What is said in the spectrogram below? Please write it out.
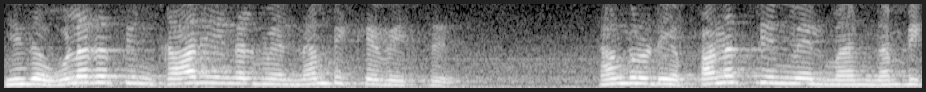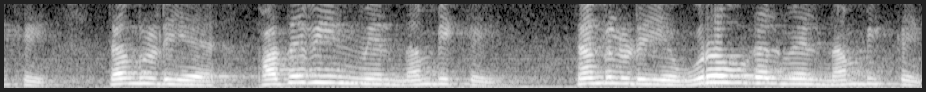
இந்த உலகத்தின் காரியங்கள் மேல் நம்பிக்கை வைத்து தங்களுடைய பணத்தின் மேல் நம்பிக்கை தங்களுடைய பதவியின் மேல் நம்பிக்கை தங்களுடைய உறவுகள் மேல் நம்பிக்கை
